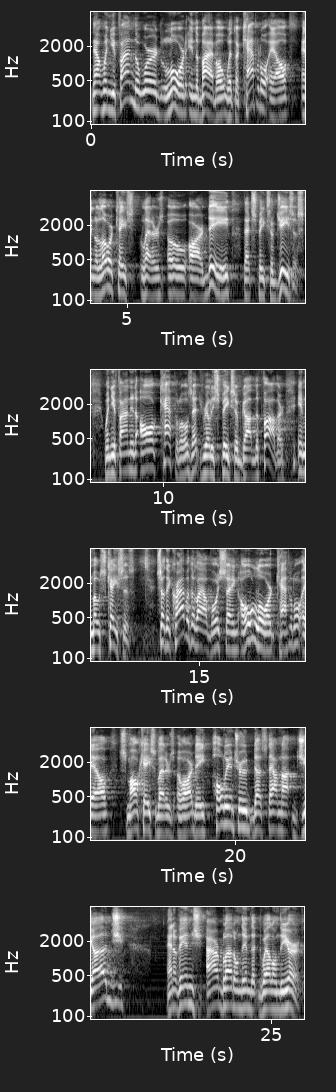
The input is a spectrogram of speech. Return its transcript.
Now, when you find the word Lord in the Bible with a capital L and the lowercase letters O R D, that speaks of Jesus. When you find it all capitals, that really speaks of God the Father in most cases. So they cried with a loud voice, saying, O Lord, capital L, small case letters O R D, holy and true, dost thou not judge? And avenge our blood on them that dwell on the earth.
